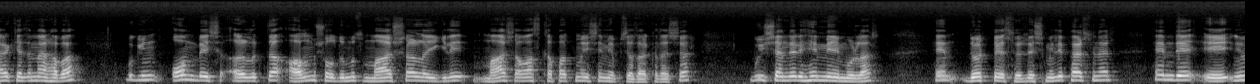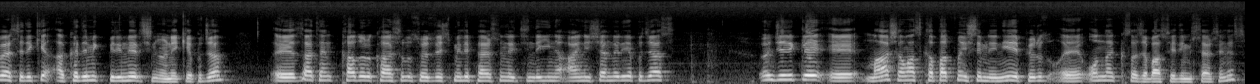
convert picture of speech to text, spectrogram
Herkese merhaba. Bugün 15 Aralık'ta almış olduğumuz maaşlarla ilgili maaş avans kapatma işlemi yapacağız arkadaşlar. Bu işlemleri hem memurlar hem 4B sözleşmeli personel hem de e, üniversitedeki akademik birimler için örnek yapacağım. E, zaten kadro karşılığı sözleşmeli personel için de yine aynı işlemleri yapacağız. Öncelikle e, maaş avans kapatma işlemini niye yapıyoruz? E, ondan kısaca bahsedeyim isterseniz.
